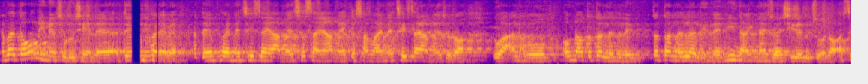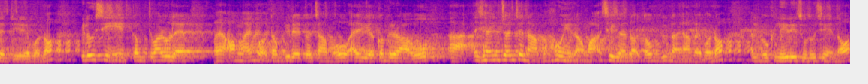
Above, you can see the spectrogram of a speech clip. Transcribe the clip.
နံပါတ်3အနေနဲ့ဆိုလို့ရှိရင်လည်းအတင်းဖွဲ့ပဲအတင်းဖွဲ့နဲ့ချိတ်ဆက်ရမယ်ဆက်ဆံရမယ်ကဆမိုင်းနဲ့ချိတ်ဆက်ရမယ်ဆိုတော့သူကအဲ့လိုမျိုးအုံနောက်တက်တက်လက်လက်လေးတက်တက်လက်လက်လေးနဲ့ညှိနှိုင်းနိုင်စွမ်းရှိတဲ့လူဆိုရင်တော့အဆင်ပြေတယ်ပေါ့နော်ပြီးလို့ရှိရင်ကျမတို့လည်း online ကိုအသုံးပြုတဲ့အတွက်ကြောင့်မို့အဲ့ဒီကွန်ပျူတာကိုအရင်ကျွမ်းကျင်တာမဟုတ်ရင်တော့မှအခြေခံတော့အသုံးပြုနိုင်ရမယ်ပေါ့နော်အဲ့လိုမျိုးကလေးတွေဆိုလို့ရှိရင်တော့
